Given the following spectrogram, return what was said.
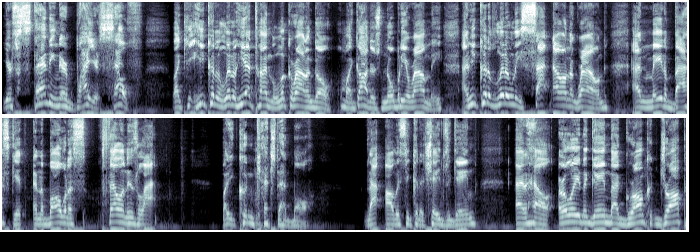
You're standing there by yourself. Like he, he could have literally, he had time to look around and go, oh my God, there's nobody around me. And he could have literally sat down on the ground and made a basket and the ball would have fell in his lap. But he couldn't catch that ball. That obviously could have changed the game. And hell, early in the game, that Gronk drop,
